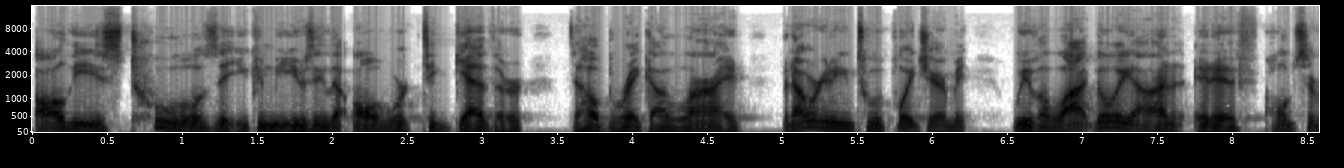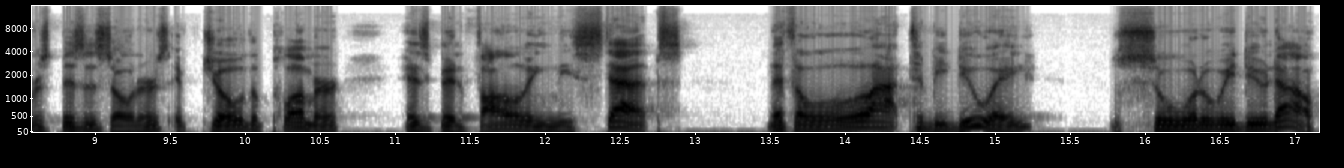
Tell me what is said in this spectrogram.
all these tools that you can be using that all work together to help rank online. But now we're getting to a point, Jeremy. We have a lot going on. And if home service business owners, if Joe the plumber has been following these steps, that's a lot to be doing. So what do we do now?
